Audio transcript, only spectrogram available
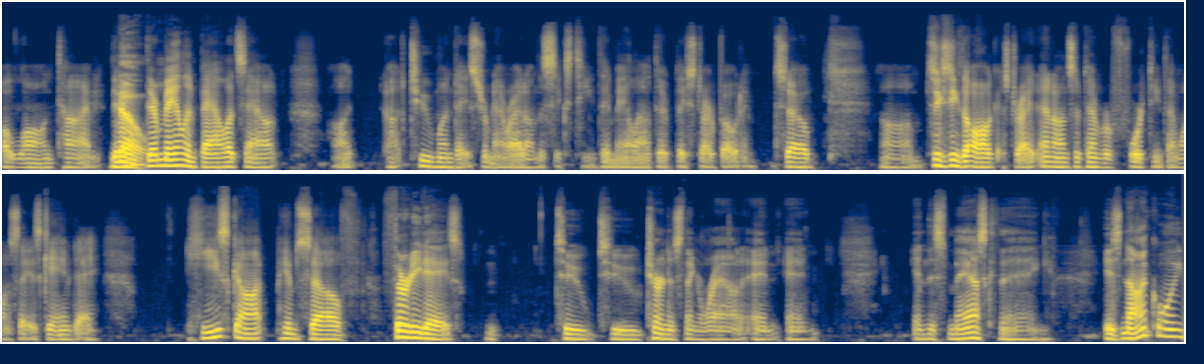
a long time. They're, No. they're mailing ballots out uh, uh, two Mondays from now, right on the 16th. They mail out their they start voting. So um, 16th of August, right? And on September 14th, I want to say is game day. He's got himself 30 days to to turn this thing around and and and this mask thing is not going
